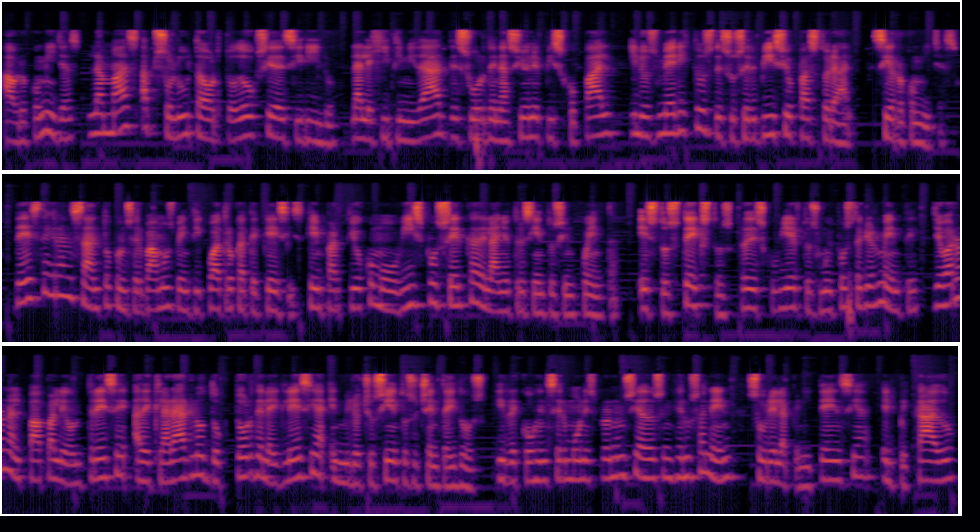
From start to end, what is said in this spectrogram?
abro comillas, la más absoluta ortodoxia de Cirilo, la legitimidad de su ordenación episcopal y los méritos de su servicio pastoral. Cierro comillas. De este gran santo conservamos 24 catequesis que impartió como obispo cerca del año 350. Estos textos, redescubiertos muy posteriormente, llevaron al Papa León XIII a declararlo doctor de la Iglesia en 1882 y recogen sermones pronunciados en Jerusalén sobre la penitencia, el pecado,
